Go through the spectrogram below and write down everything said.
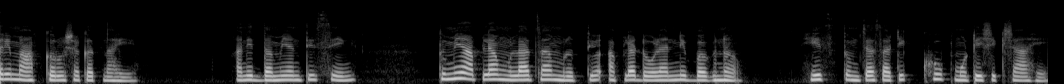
तरी माफ करू शकत नाही. आणि दमयंती सिंग तुम्ही आपल्या मुलाचा मृत्यू आपल्या डोळ्यांनी बघणं हीच तुमच्यासाठी खूप मोठी शिक्षा आहे.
